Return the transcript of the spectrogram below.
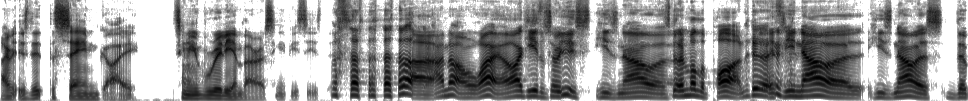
I is it the same guy? It's gonna be really embarrassing if he sees this. Uh, I know why. I like He's, so he's he's now uh, Get him on the pond. is he now uh, he's now as the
